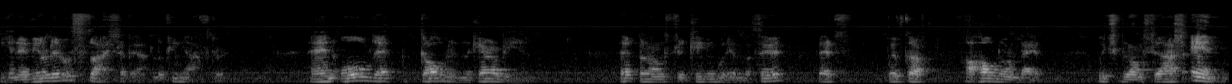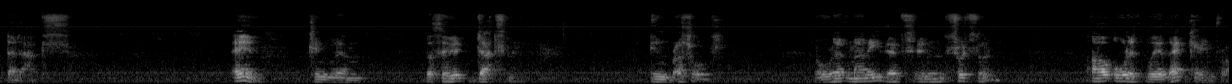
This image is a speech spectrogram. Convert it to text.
You can have your little slice about looking after it. And all that gold in the Caribbean, that belongs to King William III. That's, we've got a hold on that which belongs to us and the Dutch. And King William III Dutchman in Brussels. All that money that's in Switzerland, I'll audit where that came from.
